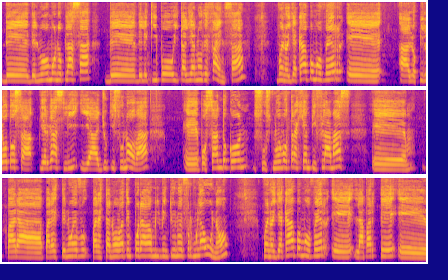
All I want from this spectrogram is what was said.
del nuevo monoplaza del equipo italiano de Faenza. Bueno, y acá podemos ver eh, a los pilotos, a Pierre Gasly y a Yuki Tsunoda, eh, posando con sus nuevos trajes antiflamas eh, para, para, este nuevo, para esta nueva temporada 2021 de Fórmula 1. Bueno, y acá podemos ver la parte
